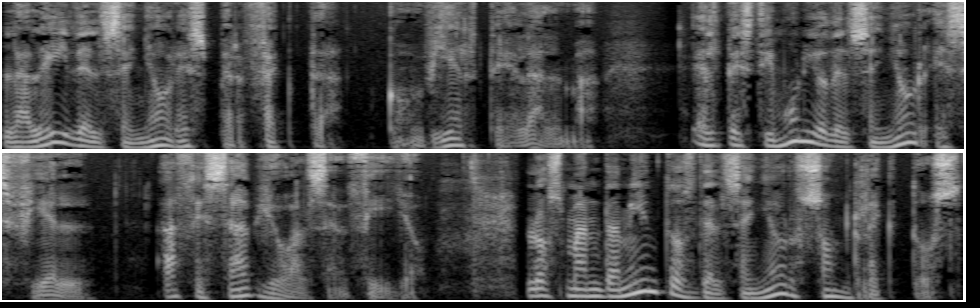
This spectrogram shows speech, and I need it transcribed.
La ley del Señor es perfecta, convierte el alma. El testimonio del Señor es fiel, hace sabio al sencillo. Los mandamientos del Señor son rectos,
